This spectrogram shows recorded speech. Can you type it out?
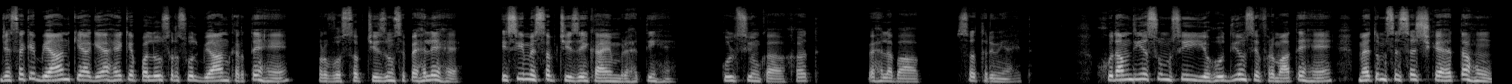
جیسا کہ بیان کیا گیا ہے کہ پلوس رسول بیان کرتے ہیں اور وہ سب چیزوں سے پہلے ہے، اسی میں سب چیزیں قائم رہتی ہیں۔ کلسیوں کا خط پہلا باپ سترویں آیت۔ خدا یسو مسیح یہودیوں سے فرماتے ہیں، میں تم سے سچ کہتا ہوں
